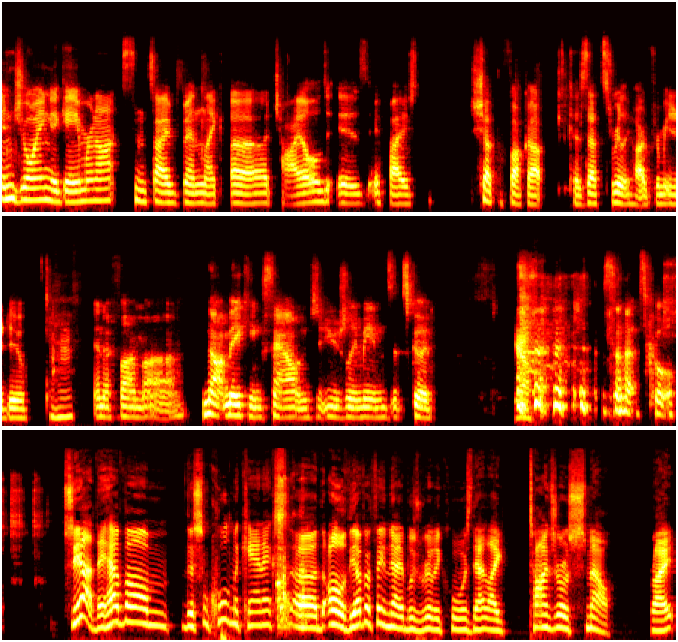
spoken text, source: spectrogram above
enjoying a game or not since I've been like a child is if I shut the fuck up because that's really hard for me to do. Mhm. And if I'm uh not making sound, it usually means it's good. Yeah. so that's cool. So yeah, they have um there's some cool mechanics. Uh oh, the other thing that was really cool was that like Tanjiro's smell, right?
